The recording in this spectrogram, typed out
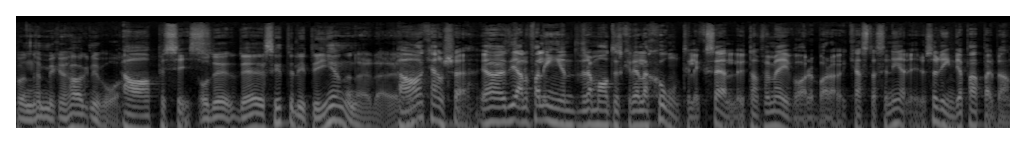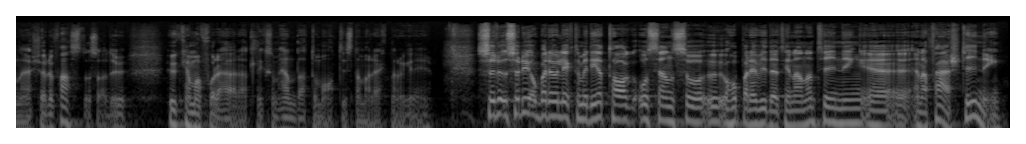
på en mycket hög nivå. Ja, precis. Och det, det sitter lite i generna det där? Eller? Ja, kanske. Jag har i alla fall ingen dramatisk relation till Excel, utan för mig var det bara att kasta sig ner i det. Så ringde jag pappa ibland när jag körde fast och sa, du, hur kan man få det här att liksom hända automatiskt när man räknar och grejer? Så, så då jobbade jag och lekte med det ett tag och sen så eh, hoppade jag vidare till en annan tidning, eh, en affärstidning.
